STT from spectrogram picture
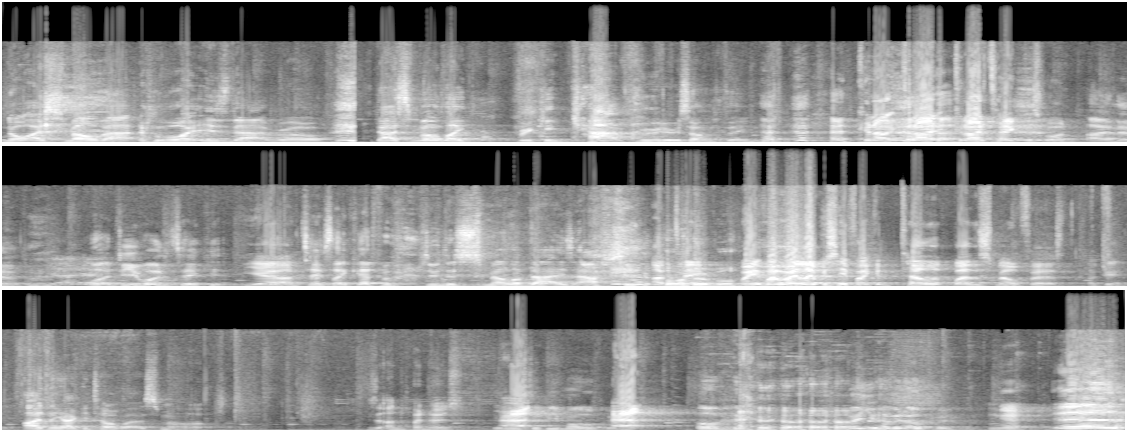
No, I smell that. what is that, bro? That smelled like freaking cat food or something. Can I, can I, can I take this one? I know. What? Do you want to take it? Yeah, it tastes like cat food. Dude, the smell of that is absolutely I'll take- horrible. wait, wait, wait. Let me see if I can tell it by the smell first. Okay. I think I can tell by the smell. Is it under my nose? It needs to be more open. Ah, Oh, wait, you have it open. yeah.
